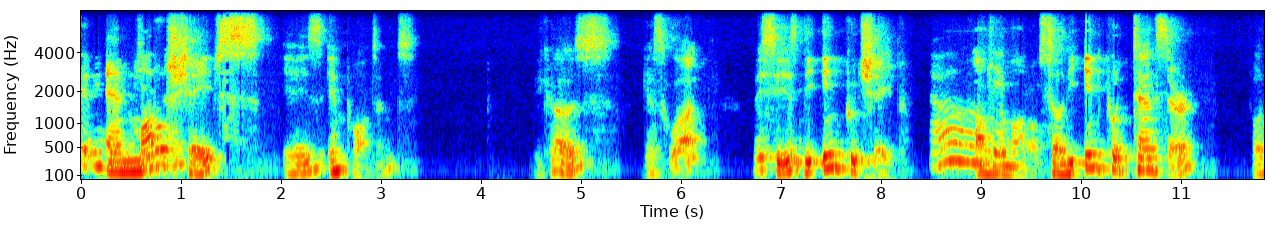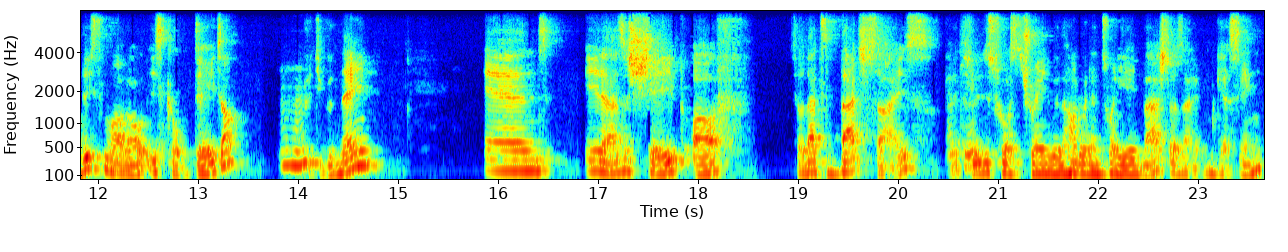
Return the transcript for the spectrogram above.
And model shapes is important because guess what? This is the input shape Oh, of the model. So the input tensor for this model is called data, Mhm. pretty good name. And it has a shape of, so that's batch size. Okay, So this was trained with 128 batches, I'm guessing.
